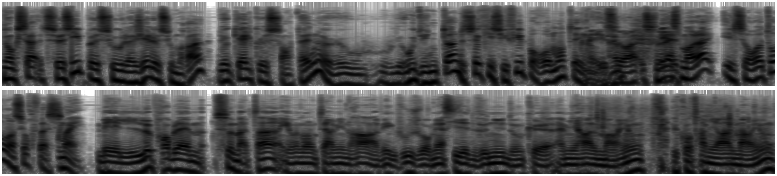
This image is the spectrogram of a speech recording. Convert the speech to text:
Donc ça, ceci peut soulager le sous-marin de quelques centaines euh, ou, d'une tonne, ce qui suffit pour remonter. Mais, à ce moment-là, il se retrouve en surface. Ouais. Mais le problème ce matin, et on en terminera avec vous, je vous remercie d'être venu, donc euh, amiral Marion, le contre-amiral Marion.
